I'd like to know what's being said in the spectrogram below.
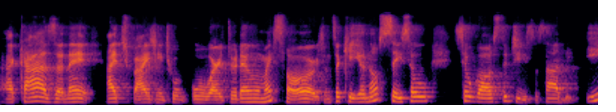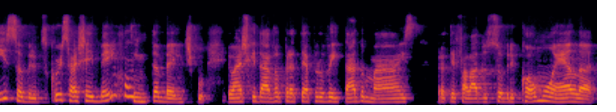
a casa, né? Aí, tipo, ai, gente, o, o Arthur é o mais forte, não sei o quê. Eu não sei se eu, se eu gosto disso, sabe? E sobre o discurso, eu achei bem ruim também. Tipo, eu acho que dava para ter aproveitado mais, para ter falado sobre como ela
